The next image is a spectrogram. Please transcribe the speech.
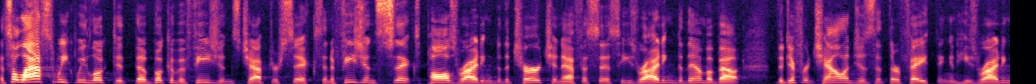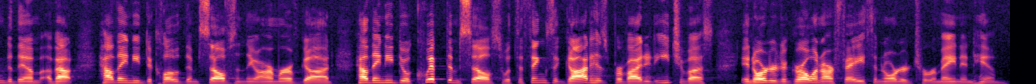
And so last week we looked at the book of Ephesians, chapter 6. In Ephesians 6, Paul's writing to the church in Ephesus. He's writing to them about the different challenges that they're facing, and he's writing to them about how they need to clothe themselves in the armor of God, how they need to equip themselves with the things that God has provided each of us in order to grow in our faith, in order to remain in Him.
